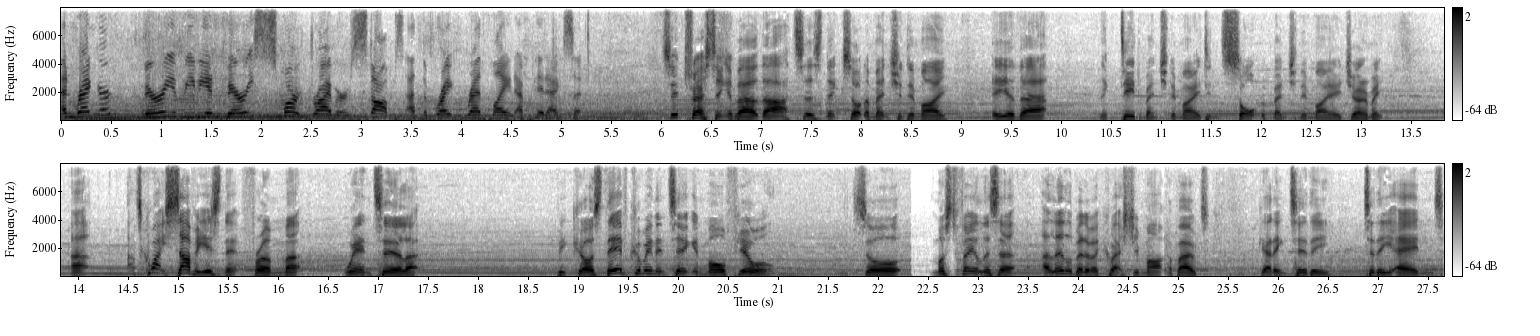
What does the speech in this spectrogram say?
And Renger, very obedient, very smart driver, stops at the bright red light at pit exit. It's interesting about that, as Nick sort of mentioned in my ear there. Nick did mention in my ear, didn't sort of mention in my ear, Jeremy. Uh, that's quite savvy, isn't it, from uh, Wayne Taylor? Because they've come in and taken more fuel. So must feel there's a, a little bit of a question mark about getting to the to the end.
